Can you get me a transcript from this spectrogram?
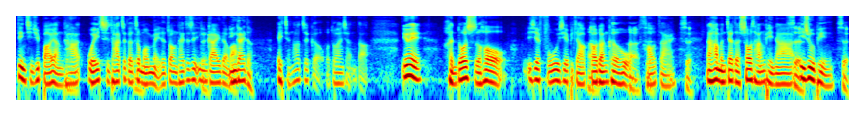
定期去保养它，维持它这个这么美的状态，这是应该的嘛？应该的，哎，讲到这个，我突然想到，因为很多时候一些服务一些比较高端客户、豪宅，是那他们家的收藏品啊、艺术品，是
